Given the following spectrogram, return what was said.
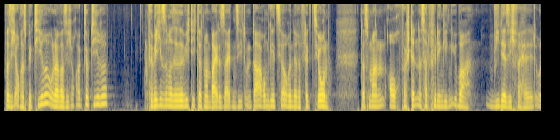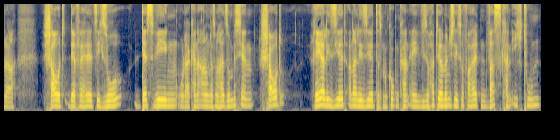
was ich auch respektiere oder was ich auch akzeptiere. Für mich ist immer sehr, sehr wichtig, dass man beide Seiten sieht und darum geht es ja auch in der Reflexion, dass man auch Verständnis hat für den Gegenüber, wie der sich verhält oder schaut, der verhält sich so deswegen oder keine Ahnung, dass man halt so ein bisschen schaut, realisiert, analysiert, dass man gucken kann, ey, wieso hat der Mensch sich so verhalten? Was kann ich tun,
